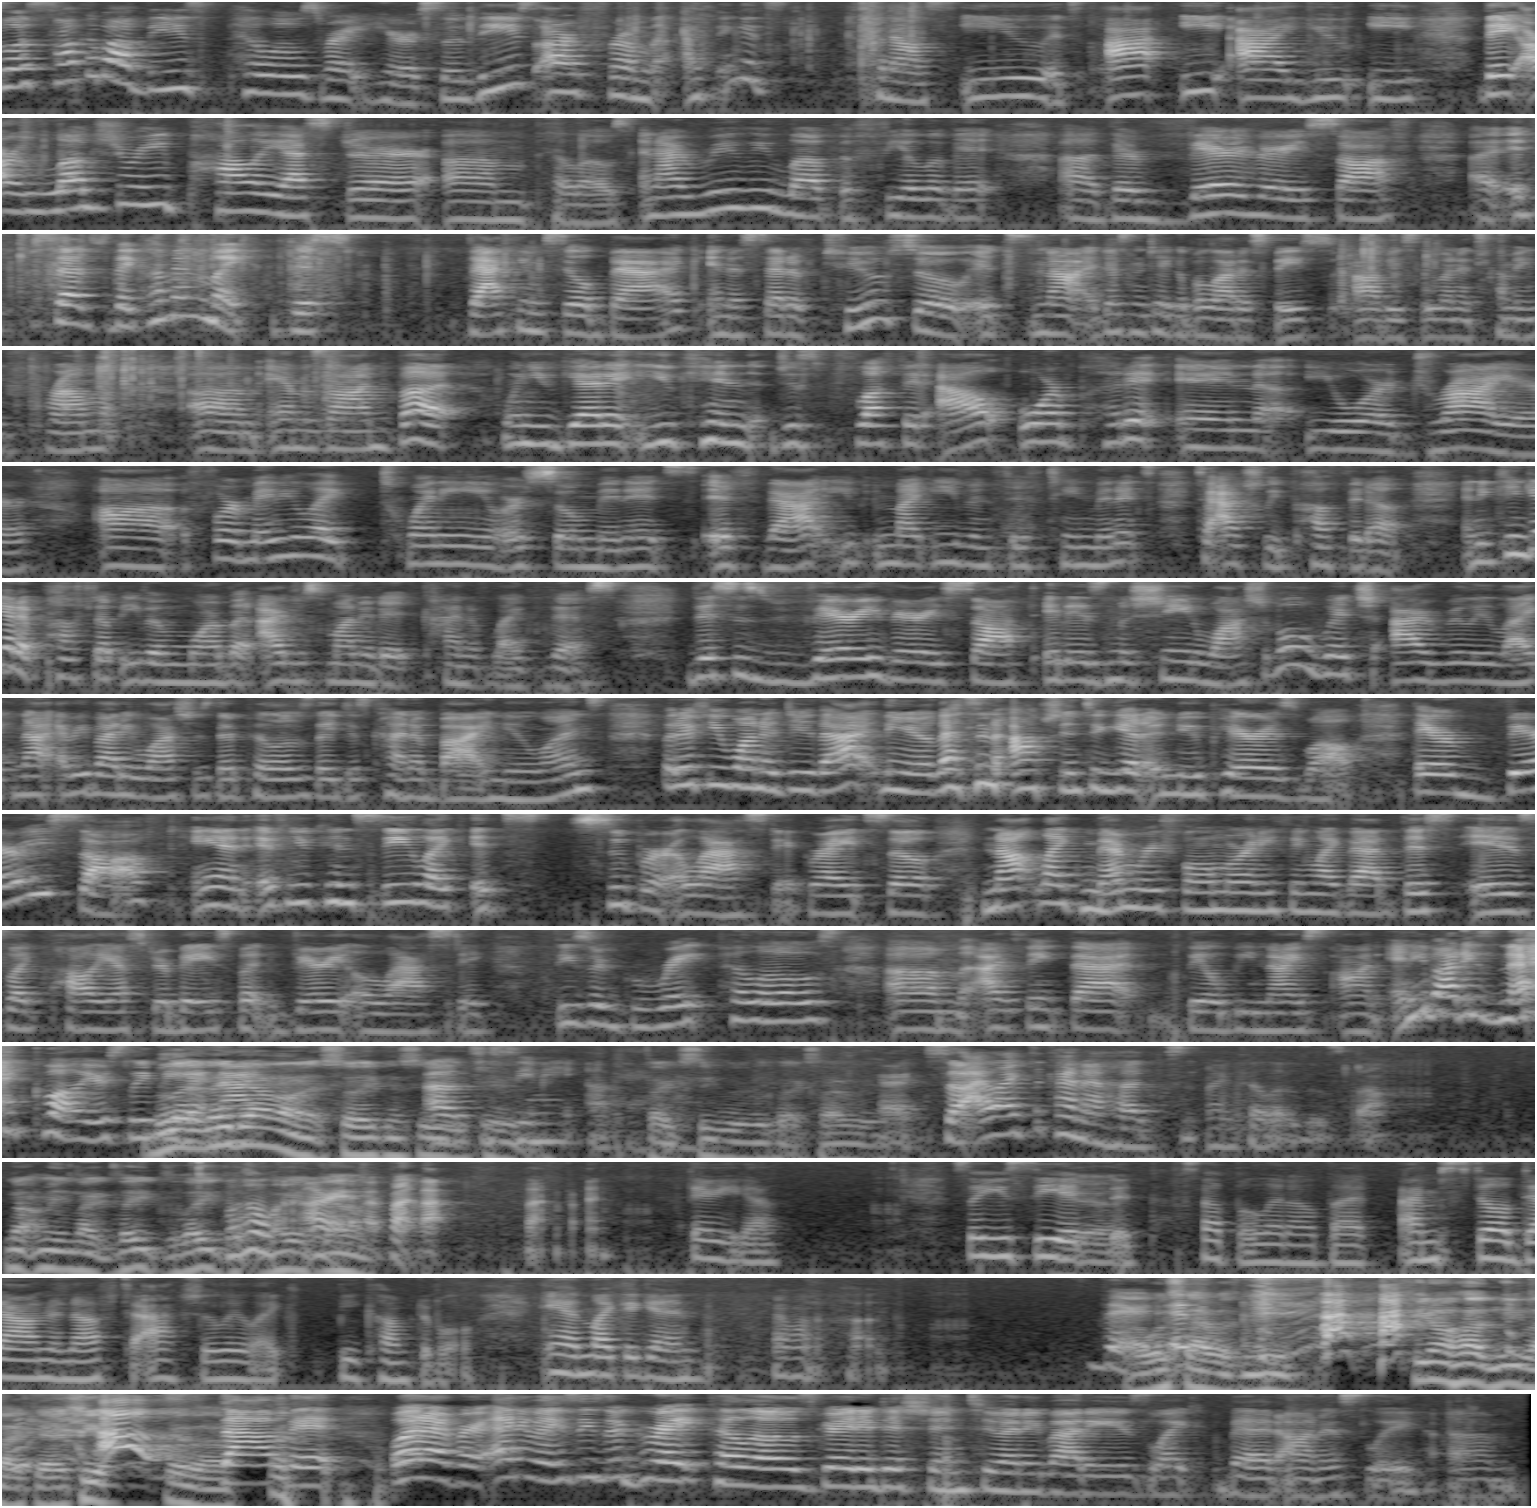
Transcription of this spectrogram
So let's talk about these pillows right here. So these are from, I think it's pronounced EU. It's E-I-U-E. They are luxury polyester um, pillows, and I really love the feel of it. Uh, they're very, very soft. Uh, it says they come in like this vacuum sealed bag in a set of two so it's not it doesn't take up a lot of space obviously when it's coming from um, Amazon but when you get it you can just fluff it out or put it in your dryer uh, for maybe like 20 or so minutes, if that, it might be even 15 minutes to actually puff it up. And you can get it puffed up even more, but I just wanted it kind of like this. This is very, very soft. It is machine washable, which I really like. Not everybody washes their pillows, they just kind of buy new ones. But if you want to do that, you know, that's an option to get a new pair as well. They're very soft, and if you can see, like, it's super elastic, right? So not like memory foam or anything like that. This is like polyester based, but very elastic. These are great pillows. Um, I think that they'll be nice on anybody's neck while you're sleeping Lay, lay down on it so they can see Oh, to see me? Okay. Like see what it looks like sideways. All right. So I like to kind of hug my pillows as well. No, I mean like lay lay, hold lay it All right. fine, fine, fine. There you go. So you see it, Yeah. it puffs up a little, but I'm still down enough to actually like be comfortable. And like again, I want to hug. There. I wish that was me. she don't hug me like that. She has a Oh, pillow. stop it. Whatever. Anyways, these are great pillows. Great addition to anybody's like bed, honestly. Um,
